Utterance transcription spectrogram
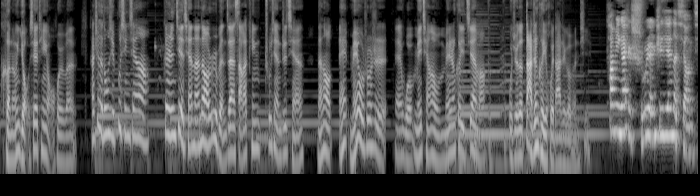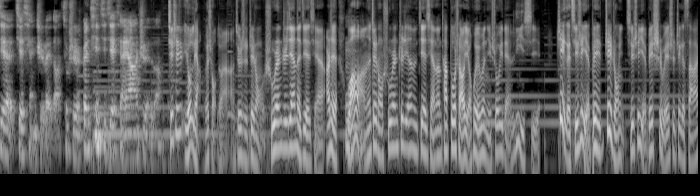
可能有些听友会问，他这个东西不新鲜啊，跟人借钱，难道日本在萨拉 king 出现之前，难道哎没有说是哎我没钱了，我们没人可以借吗？我觉得大真可以回答这个问题。他们应该是熟人之间的相借借钱之类的，就是跟亲戚借钱呀之类的。其实有两个手段啊，就是这种熟人之间的借钱，而且往往呢，这种熟人之间的借钱呢，他多少也会问你收一点利息。这个其实也被这种其实也被视为是这个萨拉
